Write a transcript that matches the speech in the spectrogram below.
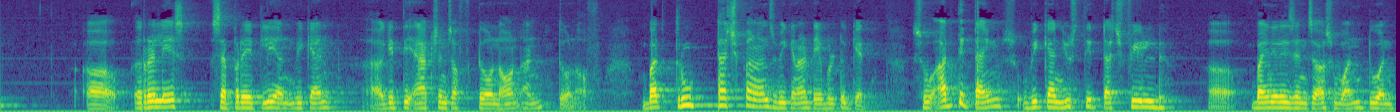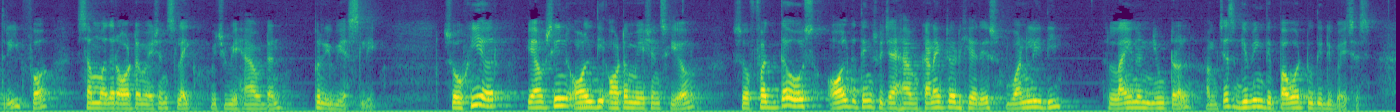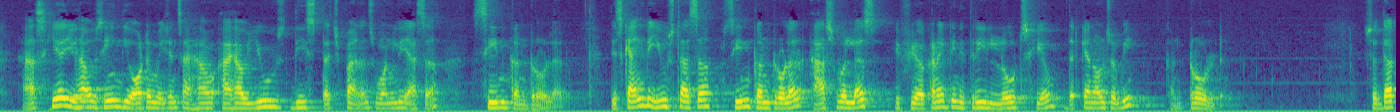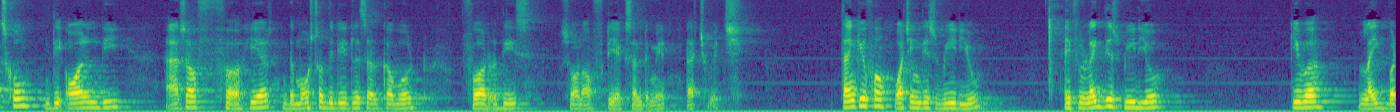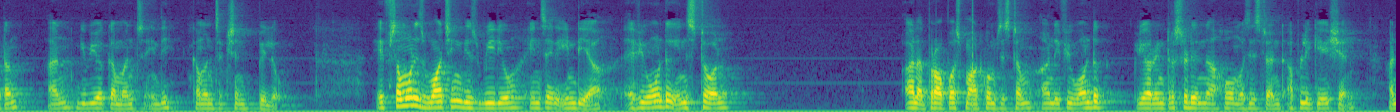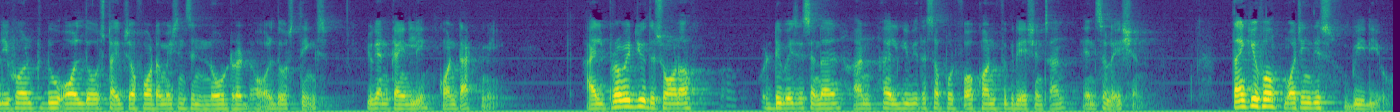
uh, relays separately and we can uh, get the actions of turn on and turn off. But through touch panels we cannot able to get. So at the times we can use the touch field uh, binary sensors 1 2 and 3 for some other automations like which we have done previously. So here you have seen all the automations here. So for those all the things which I have connected here is only the line and neutral. I'm just giving the power to the devices. As here you have seen the automations. I have I have used these touch panels only as a scene controller. This can be used as a scene controller as well as if you are connecting the three loads here that can also be controlled so that's how the all the as of uh, here the most of the details are covered for these Sonoff TX Ultimate Touch Switches. Thank you for watching this video. If you like this video, give a like button and give your comments in the comment section below. If someone is watching this video inside India, if you want to install a proper smart home system and if you want to you're interested in a home assistant application and if you want to do all those types of automations in Node-RED all those things you can kindly contact me I'll provide you the Sonoff devices and I'll, and I'll give you the support for configurations and installation. Thank you for watching this video.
